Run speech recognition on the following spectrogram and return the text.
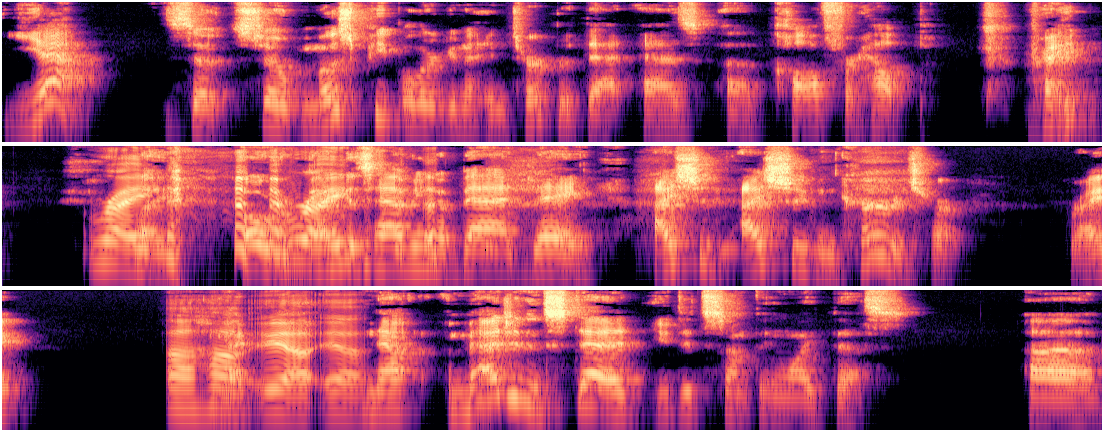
yeah. So, so most people are going to interpret that as a call for help, right? Right. Like, oh, Rebecca's right. having a bad day. I should, I should encourage her, right? Uh huh. Okay? Yeah, yeah. Now, imagine instead you did something like this. Uh,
